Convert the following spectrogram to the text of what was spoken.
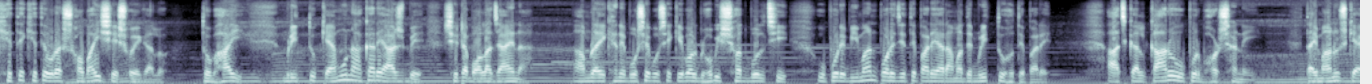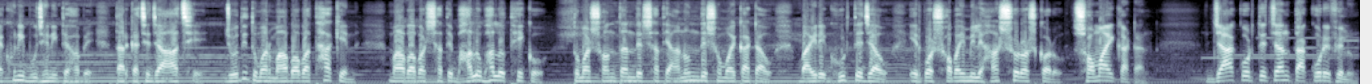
খেতে খেতে ওরা সবাই শেষ হয়ে গেল। তো ভাই, মৃত্যু কেমন আকারে আসবে সেটা বলা যায় না। আমরা এখানে বসে বসে কেবল ভবিষ্যৎ বলছি, উপরে বিমান পড়ে যেতে পারে আর আমাদের মৃত্যু হতে পারে। আজকাল কারও উপর ভরসা নেই। তাই মানুষকে এখনই বুঝে নিতে হবে, তার কাছে যা আছে। যদি তোমার মা বাবা থাকেন, মা বাবার সাথে ভালো ভালো থেকো, তোমার সন্তানদের সাথে আনন্দে সময় কাটাও, বাইরে ঘুরতে যাও, এরপর সবাই মিলে হাস্যরস করো। সময় কাটান। যা করতে চান তা করে ফেলুন।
